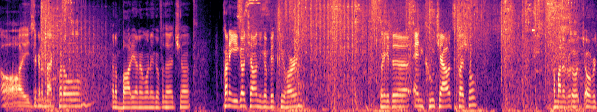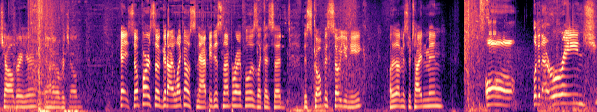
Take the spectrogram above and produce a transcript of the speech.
Oh, he's gonna back pedal. Got a body on him when I go for the headshot. Kind of ego challenging a bit too hard. We're gonna get the end cooch out special. I'm out of overchild right here. Yeah, I overchild. Okay, so far so good. I like how snappy this sniper rifle is. Like I said, the scope is so unique. Oh, that Mr. Titanman. Oh, Look at that range.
